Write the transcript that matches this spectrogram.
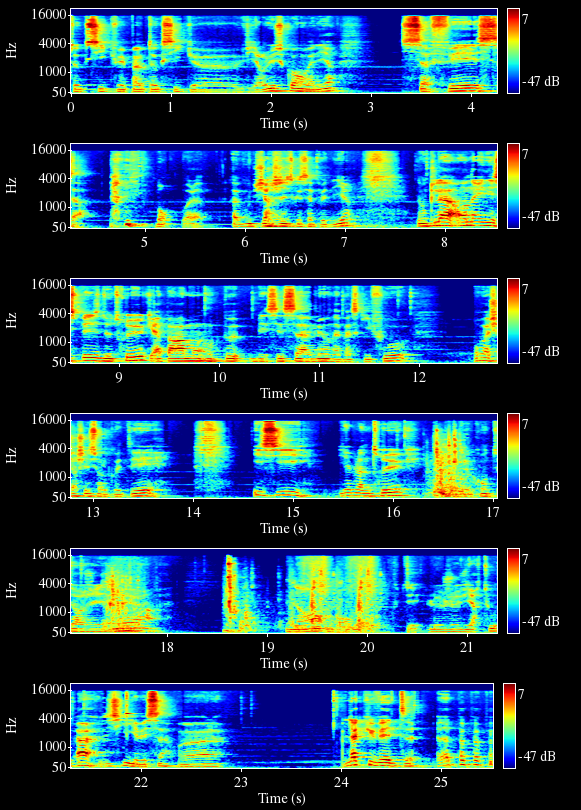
toxique, mais pas toxique, virus, quoi, on va dire. Ça fait ça. bon, voilà. À vous de chercher ce que ça peut dire. Donc là, on a une espèce de truc. Apparemment, on peut baisser ça, mais on n'a pas ce qu'il faut. On va chercher sur le côté. Ici, il y a plein de trucs. Le compteur geyser. Non, bon, bah, écoutez, le jeu vire tout. Ah, ici, il y avait ça. Voilà. La cuvette. Hop, hop, hop,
